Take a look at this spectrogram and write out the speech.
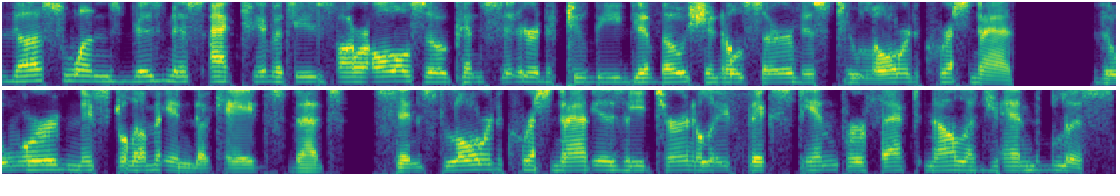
Thus, one's business activities are also considered to be devotional service to Lord Krishna. The word Niskalam indicates that, since Lord Krishna is eternally fixed in perfect knowledge and bliss,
